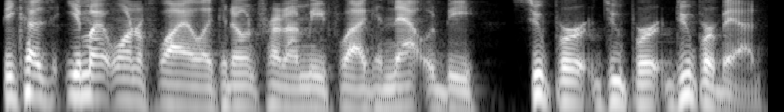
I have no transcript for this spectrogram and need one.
because you might want to fly like a Don't Tread on Me flag, and that would be super duper duper bad.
